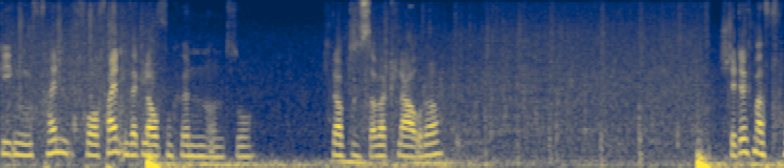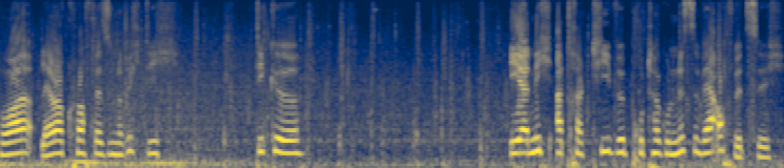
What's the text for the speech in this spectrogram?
gegen Feind, vor Feinden weglaufen können und so. Ich glaube, das ist aber klar, oder? Stellt euch mal vor, Lara Croft wäre so eine richtig dicke, eher nicht attraktive Protagonistin. Wäre auch witzig.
